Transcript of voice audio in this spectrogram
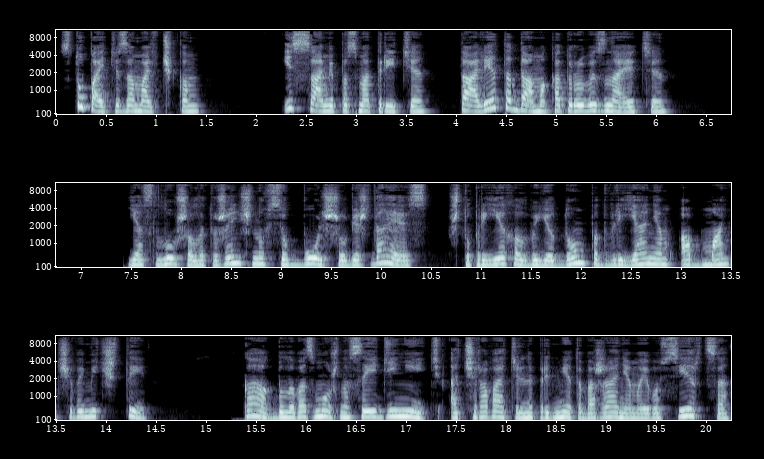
Ступайте за мальчиком и сами посмотрите, та ли это дама, которую вы знаете». Я слушал эту женщину все больше, убеждаясь, что приехал в ее дом под влиянием обманчивой мечты – как было возможно соединить очаровательный предмет обожания моего сердца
